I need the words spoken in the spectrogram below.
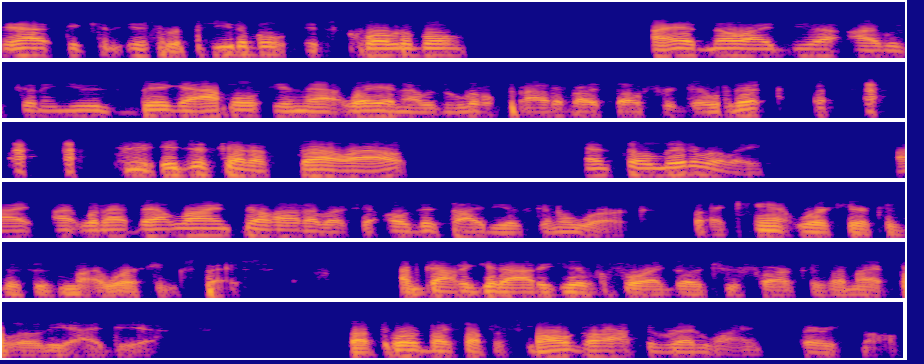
It had it can, it's repeatable, it's quotable. I had no idea I was going to use Big Apple in that way, and I was a little proud of myself for doing it. it just kind of fell out, and so literally, I, I when I, that line fell out, I was like, "Oh, this idea is going to work, but I can't work here because this is my working space. I've got to get out of here before I go too far because I might blow the idea." So I poured myself a small glass of red wine, very small,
